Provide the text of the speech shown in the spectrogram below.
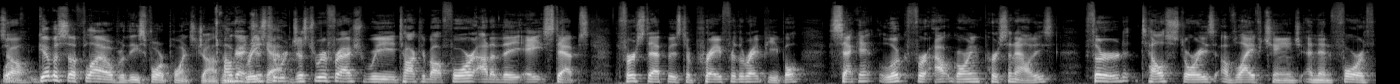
so. Well, give us a flyover of these four points, Jonathan. Okay, just Recap. to, just to refresh, we talked about four out of the eight steps. The first step is to pray for the right people. Second, look for outgoing personalities. Third, tell stories of life change. And then fourth,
